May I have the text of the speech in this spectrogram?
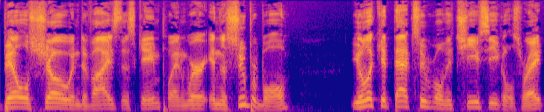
Bill show and devise this game plan where in the Super Bowl, you look at that Super Bowl, the Chiefs Eagles, right?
